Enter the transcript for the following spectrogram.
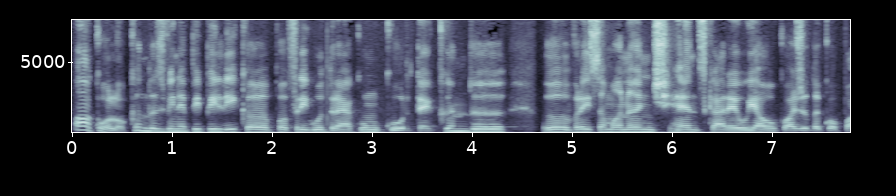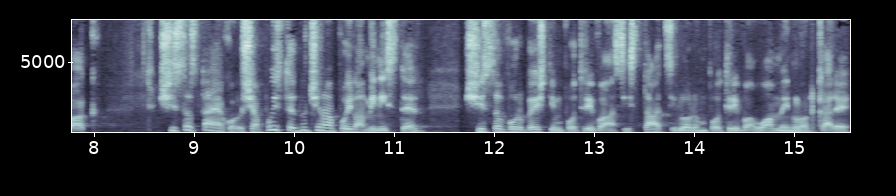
Acolo, când îți vine pipilică pe frigul dreacu în curte, când uh, vrei să mănânci henți care îi iau o coajă de copac și să stai acolo. Și apoi să te duci înapoi la minister și să vorbești împotriva asistaților, împotriva oamenilor care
